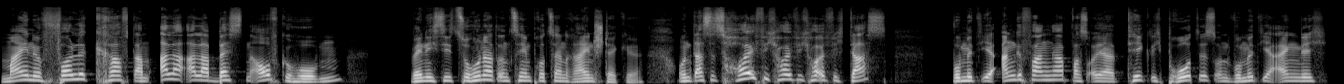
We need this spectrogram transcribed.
meine volle Kraft am aller, allerbesten aufgehoben wenn ich sie zu 110% reinstecke. Und das ist häufig, häufig, häufig das, womit ihr angefangen habt, was euer täglich Brot ist und womit ihr eigentlich,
